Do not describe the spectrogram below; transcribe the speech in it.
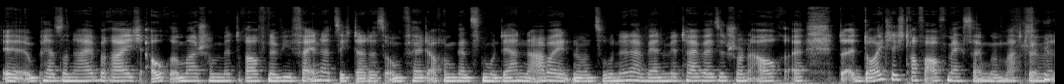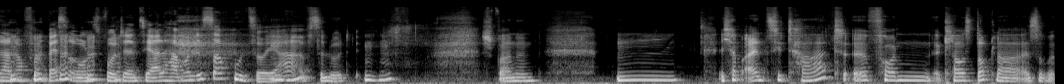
äh, Personalbereich auch immer schon mit drauf, ne, wie verändert sich da das Umfeld auch im ganzen modernen Arbeiten und so, ne? Da werden wir teilweise schon auch äh, deutlich darauf aufmerksam gemacht, wenn wir da noch Verbesserungspotenzial haben. Und das ist auch gut so, ja, mhm. absolut. Mhm. Spannend. Mm, ich habe ein Zitat äh, von Klaus Doppler, also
